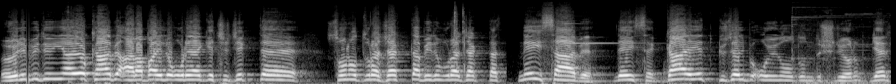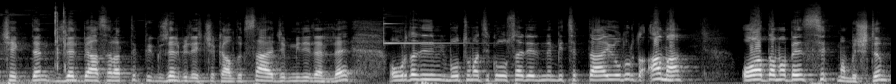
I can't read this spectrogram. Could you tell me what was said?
Öyle bir dünya yok abi. Arabayla oraya geçecek de sonra duracak da beni vuracak da. Neyse abi. Neyse gayet güzel bir oyun olduğunu düşünüyorum. Gerçekten güzel bir hasar attık ve güzel bir leşçe kaldık sadece minilerle. Orada dediğim gibi otomatik olsaydı elimden bir tık daha iyi olurdu ama o adama ben sıkmamıştım.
